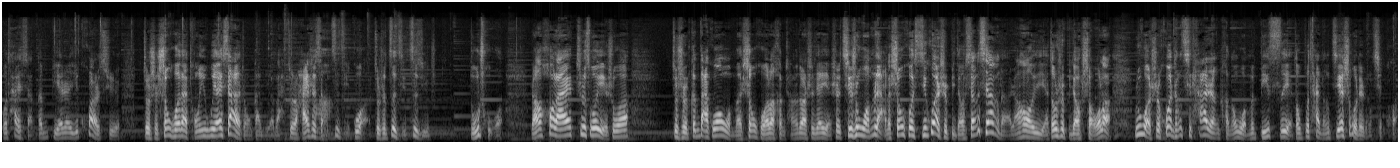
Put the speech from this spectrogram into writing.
不太想跟别人一块儿去，就是生活在同一屋檐下的这种感觉吧，就是还是想啊自己过，就是自己自己独处。然后后来之所以说。就是跟大光我们生活了很长一段时间，也是其实我们俩的生活习惯是比较相像的，然后也都是比较熟了。如果是换成其他人，可能我们彼此也都不太能接受这种情况。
